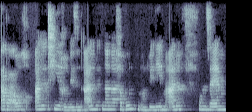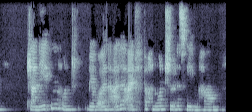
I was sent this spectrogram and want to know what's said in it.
aber auch alle Tiere. Wir sind alle miteinander verbunden und wir leben alle vom selben Planeten und wir wollen alle einfach nur ein schönes Leben haben.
